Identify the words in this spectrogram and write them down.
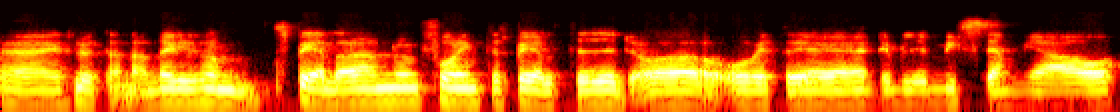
eh, i slutändan. Det liksom, spelaren får inte speltid och, och vet du, det, det blir missämja och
